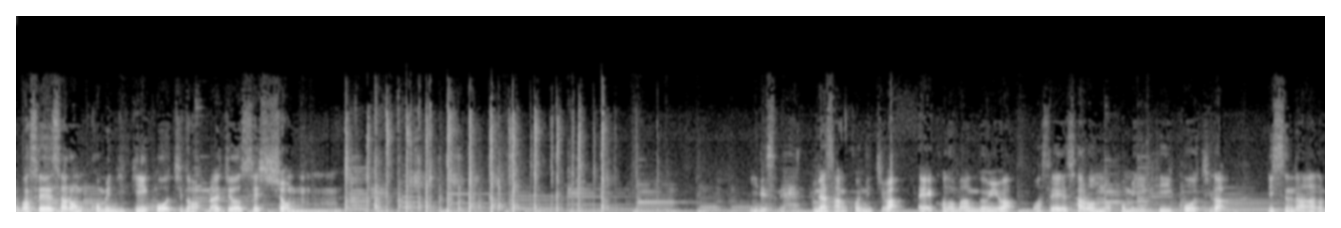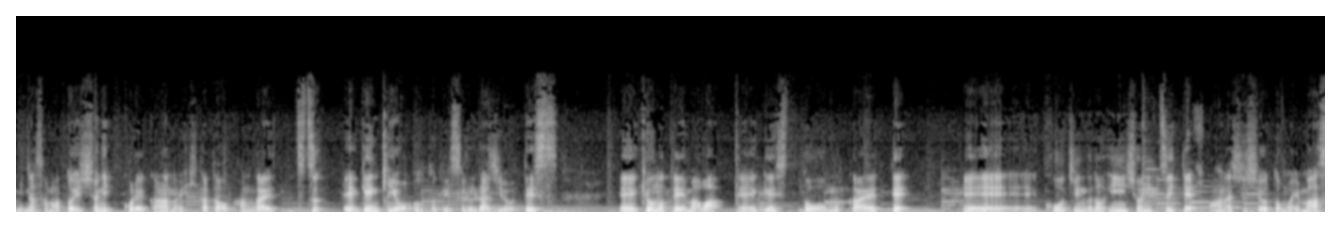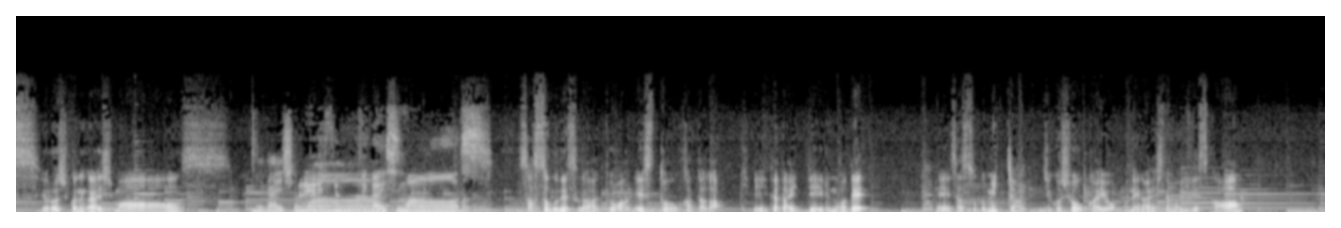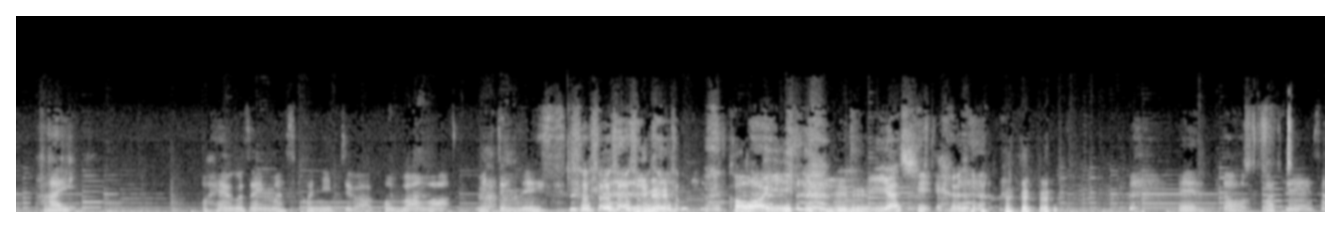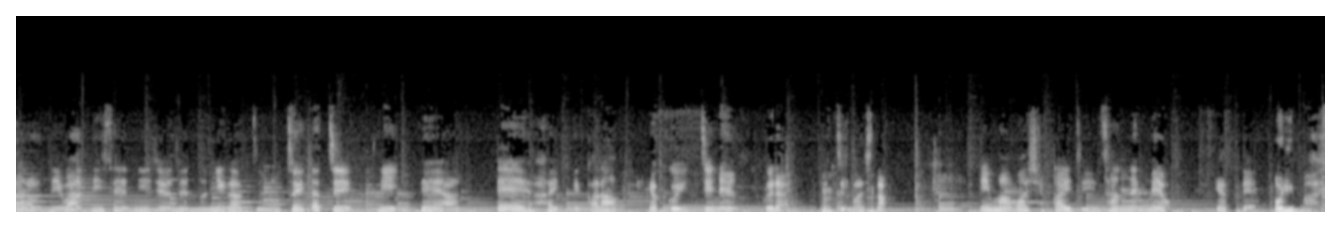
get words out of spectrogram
ー和製サロンコミュニティコーチのラジオセッション。いいですね。皆さん、こんにちは。えーこの番組は和製サロンのコミュニティコーチがリスナーの皆様と一緒にこれからの生き方を考えつつ、えー元気をお届けするラジオです。えー今日のテーマは、えーゲストを迎えて、えーコーチングの印象についてお話ししようと思います。よろしくお願いします。お願いしま。すお願いします。早速ですが、今日はゲストの方が来ていただいているので、えー早速みっちゃん、自己紹介をお願いしてもいいですか？はい。おはようございます。こんにちは。こんばんは。みっちゃんです。いいね。かわいい。いいね。癒し。えっと、和製サロンには2020年の2月の1日に出会って入ってから約1年ぐらい経ちました。今は社会人3年目をやっております。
